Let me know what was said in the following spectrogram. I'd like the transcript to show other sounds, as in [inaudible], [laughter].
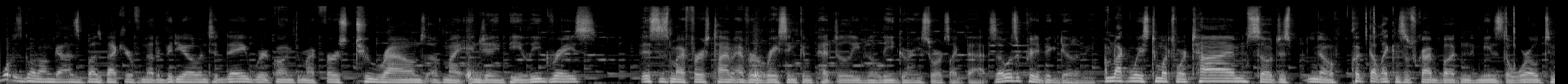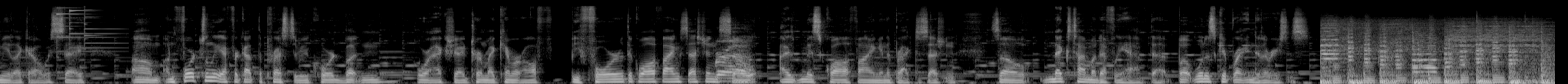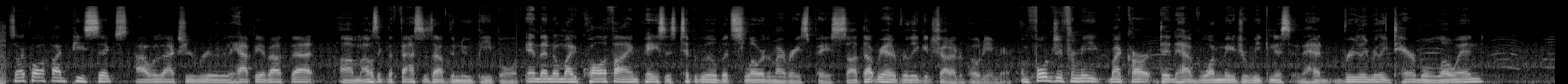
What is going on guys, Buzz back here with another video and today we're going through my first two rounds of my NJMP league race. This is my first time ever racing competitively in a league or any sorts like that, so it was a pretty big deal to me. I'm not gonna waste too much more time, so just, you know, click that like and subscribe button, it means the world to me like I always say. Um, unfortunately, I forgot to press the record button, or actually I turned my camera off before the qualifying session, Bruh. so I missed qualifying in the practice session. So next time I'll definitely have that, but we'll just skip right into the races. So I qualified P6. I was actually really, really happy about that. Um, I was like the fastest out of the new people. And I know my qualifying pace is typically a little bit slower than my race pace. So I thought we had a really good shot at a podium here. Unfortunately for me, my car did have one major weakness and had really, really terrible low end.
